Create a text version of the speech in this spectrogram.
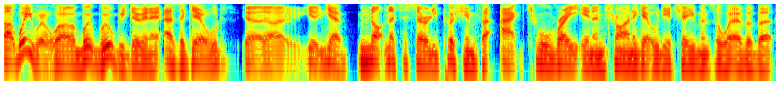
like we will, well, we- we'll be doing it as a guild. Yeah, uh, yeah, not necessarily pushing for actual rating and trying to get all the achievements or whatever, but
